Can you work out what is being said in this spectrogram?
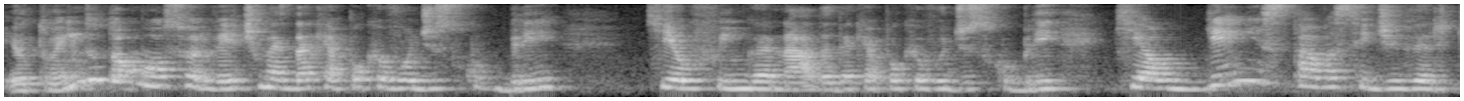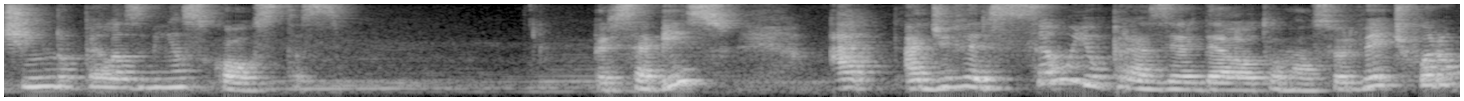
Eu tô indo tomar o sorvete, mas daqui a pouco eu vou descobrir que eu fui enganada, daqui a pouco eu vou descobrir que alguém estava se divertindo pelas minhas costas. Percebe isso? A, a diversão e o prazer dela ao tomar o sorvete foram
